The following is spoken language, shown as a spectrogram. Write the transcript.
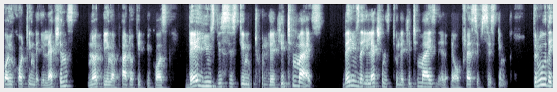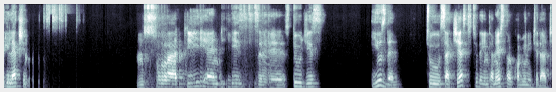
boycotting the elections, not being a part of it because they use this system to legitimize, they use the elections to legitimize the, the oppressive system. Through the elections, Mswati and his uh, stooges use them to suggest to the international community that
